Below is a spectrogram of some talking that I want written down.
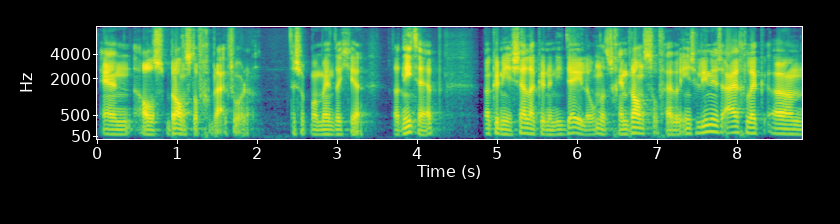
en als brandstof gebruikt worden. Dus op het moment dat je dat niet hebt, dan kunnen je cellen kunnen niet delen, omdat ze geen brandstof hebben. Insuline is eigenlijk, ehm,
